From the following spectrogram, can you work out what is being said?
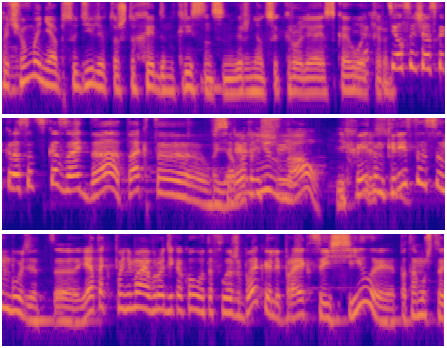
почему мы не обсудили то, что Хейден Кристенсен вернется к роли Скайуокера? Я хотел сейчас как раз это сказать, да, так-то в сериале не знал. И Хейден Кристенсен будет. Э, я так понимаю, вроде какого-то флешбека или проекции силы, потому что,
